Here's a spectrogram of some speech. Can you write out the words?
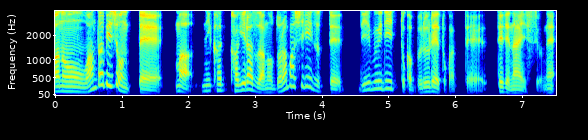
あの、ワンダービジョンって、まあ、にか限らず、あの、ドラマシリーズって DVD とかブルーレイとかって出てないですよね。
